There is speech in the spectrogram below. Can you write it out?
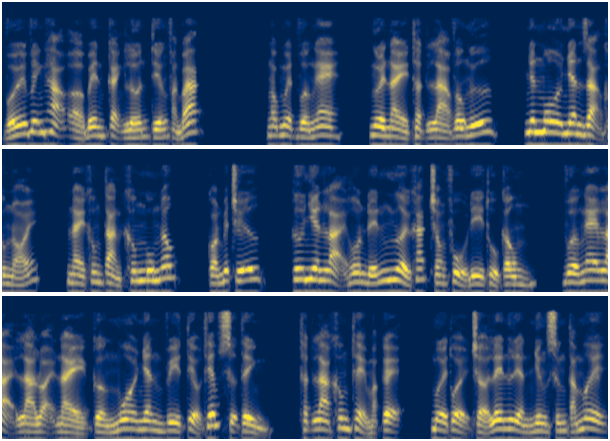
Với Vĩnh Hạo ở bên cạnh lớn tiếng phản bác. Ngọc Nguyệt vừa nghe, người này thật là vô ngữ, nhân mô nhân dạng không nói, này không tàn không ngu ngốc, còn biết chữ, cư nhiên lại hôn đến người khác trong phủ đi thủ công, vừa nghe lại là loại này cường mua nhân vì tiểu thiếp sự tình, thật là không thể mặc kệ, 10 tuổi trở lên liền nhưng xứng 80,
